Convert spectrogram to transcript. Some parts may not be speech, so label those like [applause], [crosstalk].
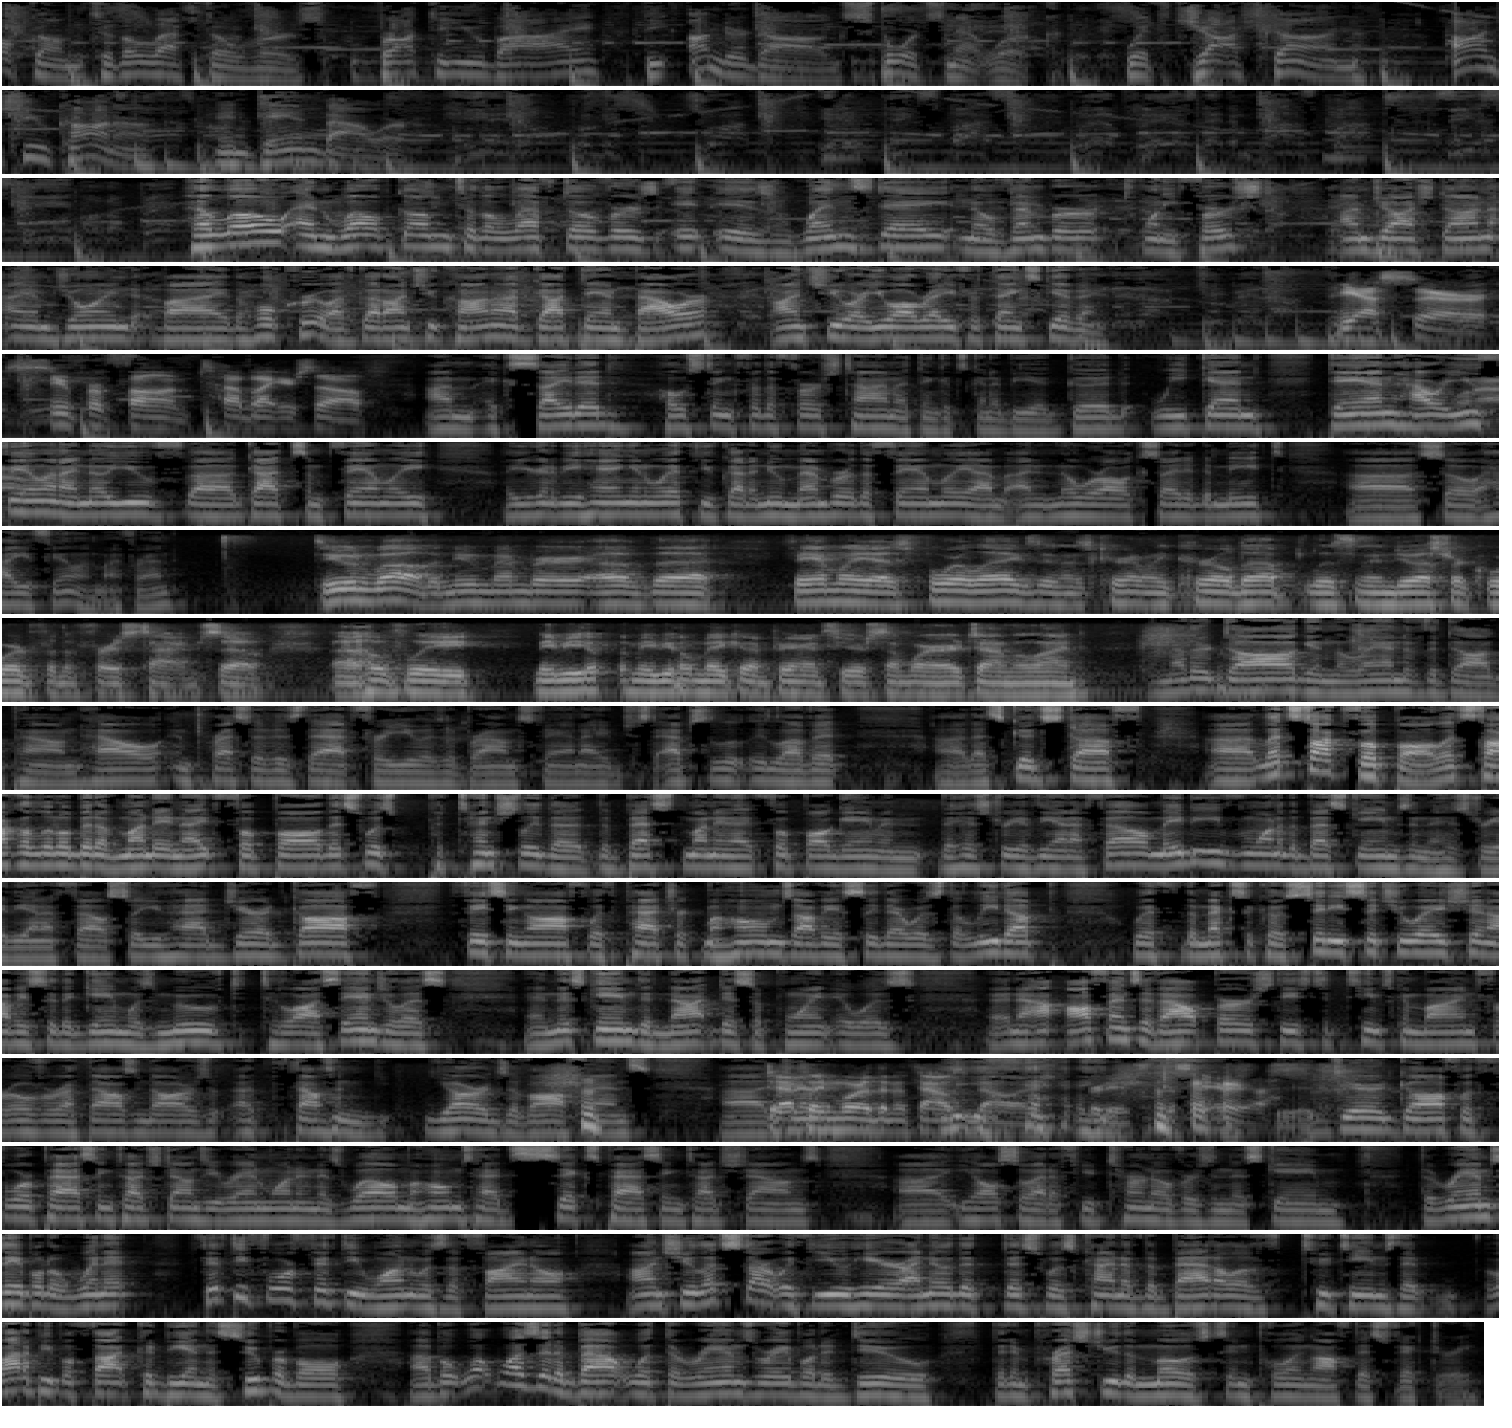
Welcome to The Leftovers, brought to you by the Underdog Sports Network with Josh Dunn, Anshu Khanna, and Dan Bauer. Hello and welcome to The Leftovers. It is Wednesday, November 21st. I'm Josh Dunn. I am joined by the whole crew. I've got Anshu Khanna, I've got Dan Bauer. Anshu, are you all ready for Thanksgiving? Yes, sir. Super pumped. How about yourself? I'm excited hosting for the first time. I think it's going to be a good weekend. Dan, how are you wow. feeling? I know you've uh, got some family you're going to be hanging with. You've got a new member of the family. I, I know we're all excited to meet. Uh, so, how you feeling, my friend? Doing well. The new member of the family has four legs and is currently curled up listening to us record for the first time. So, uh, hopefully, maybe maybe he'll make an appearance here somewhere down the line. Another dog in the land of the dog pound. How impressive is that for you as a Browns fan? I just absolutely love it. Uh, that's good stuff. Uh, let's talk football. Let's talk a little bit of Monday Night Football. This was potentially the, the best Monday Night Football game in the history of the NFL, maybe even one of the best games in the history of the NFL. So you had Jared Goff facing off with Patrick Mahomes. Obviously, there was the lead up with the Mexico City situation. Obviously, the game was moved to Los Angeles, and this game did not disappoint. It was an offensive outburst. These two teams combined for over a thousand dollars, a thousand yards of [laughs] offense. Uh, Definitely Jared, more than a thousand dollars [laughs] produced Jared Goff with four passing touchdowns. He ran one in as well. Mahomes had six passing touchdowns. Uh, he also had a few turnovers in this game. The Rams able to win it. 54-51 was the final. Anshu, let's start with you here. I know that this was kind of the battle of two teams that a lot of people thought could be in the Super Bowl, uh, but what was it about what the Rams were able to do that impressed you the most in pulling off this victory?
